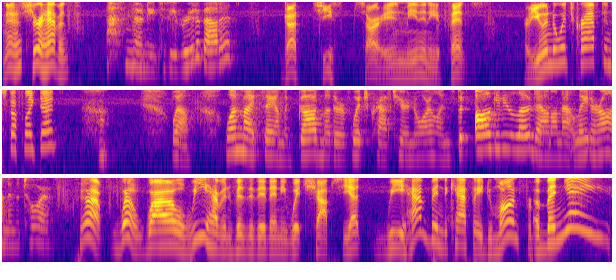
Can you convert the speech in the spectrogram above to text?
Yeah, sure haven't. No need to be rude about it. God, jeez, sorry, I didn't mean any offense. Are you into witchcraft and stuff like that? Well, one might say I'm the godmother of witchcraft here in New Orleans, but I'll give you the lowdown on that later on in the tour. Yeah, well, while we haven't visited any witch shops yet, we have been to Cafe Du Monde for a beignet.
